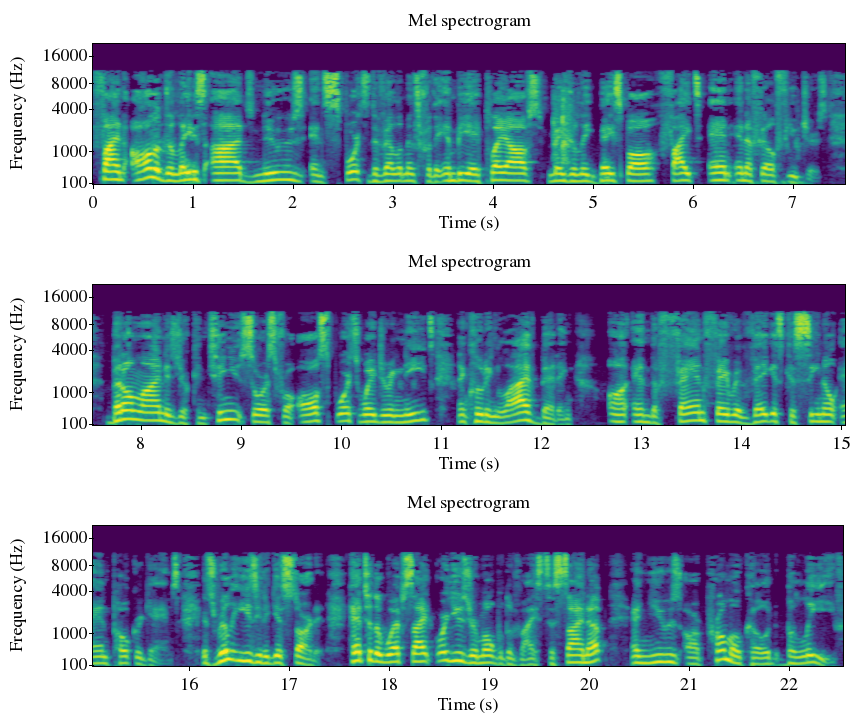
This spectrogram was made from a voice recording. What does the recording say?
Find all of the latest odds, news, and sports developments for the NBA playoffs, Major League Baseball, fights, and NFL futures. BetOnline is your continued source for all sports wagering needs, including live betting on and the fan favorite Vegas casino and poker games. It's really easy to get started. Head to the website or use your mobile device to sign up and use our promo code BELIEVE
